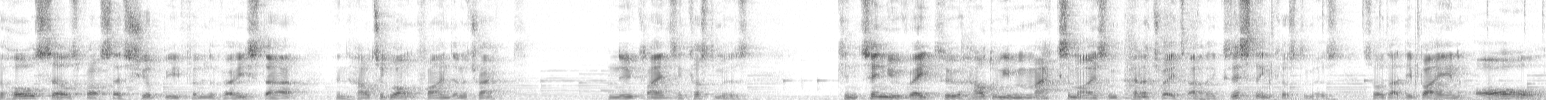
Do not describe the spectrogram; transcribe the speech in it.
The whole sales process should be from the very start and how to go out and find and attract new clients and customers continue right through how do we maximize and penetrate our existing customers so that they buy in all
